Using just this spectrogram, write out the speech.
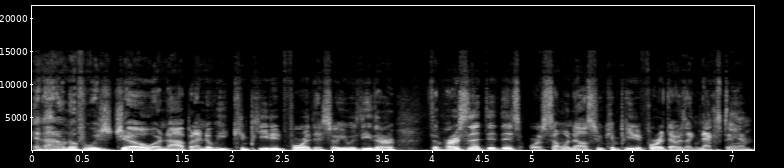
And I don't know if it was Joe or not, but I know he competed for this. So he was either the person that did this or someone else who competed for it that was like next to him.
